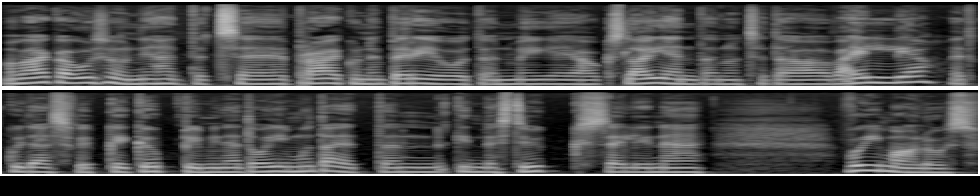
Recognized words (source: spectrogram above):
ma väga usun jah, et, et see praegune periood on meie jaoks laiendanud seda välja, et kuidas võib kõik õppimine toimuda, et on kindlasti üks selline võimalus.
